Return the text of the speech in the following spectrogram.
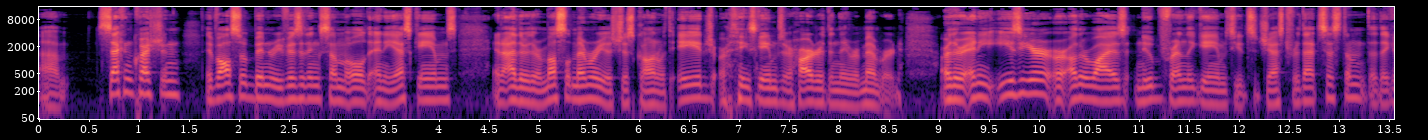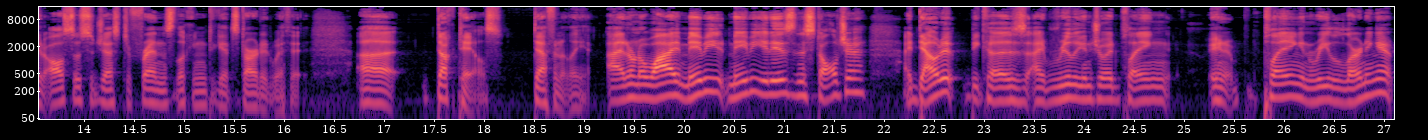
Um, Second question they've also been revisiting some old NES games, and either their muscle memory has just gone with age or these games are harder than they remembered. Are there any easier or otherwise noob friendly games you'd suggest for that system that they could also suggest to friends looking to get started with it? Uh, DuckTales. Definitely. I don't know why. Maybe maybe it is nostalgia. I doubt it because I really enjoyed playing playing and relearning it.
